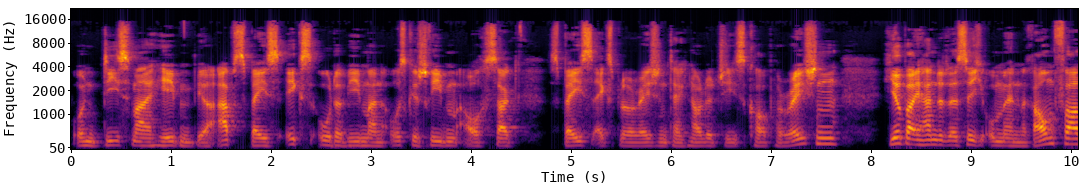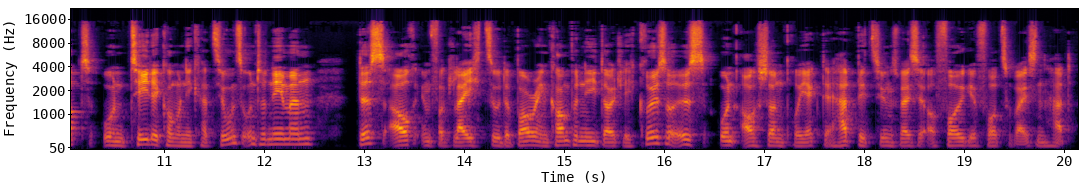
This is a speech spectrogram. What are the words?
und diesmal heben wir ab SpaceX oder wie man ausgeschrieben auch sagt, Space Exploration Technologies Corporation. Hierbei handelt es sich um ein Raumfahrt- und Telekommunikationsunternehmen, das auch im Vergleich zu The Boring Company deutlich größer ist und auch schon Projekte hat bzw. Erfolge vorzuweisen hat.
